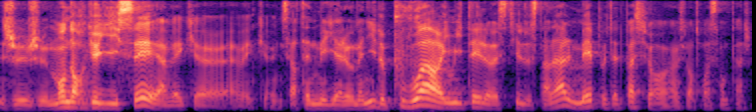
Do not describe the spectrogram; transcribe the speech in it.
je, m'enorgueillissais avec, euh, avec une certaine mégalomanie de pouvoir imiter le style de Stendhal, mais peut-être pas sur, euh, sur 300 pages.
